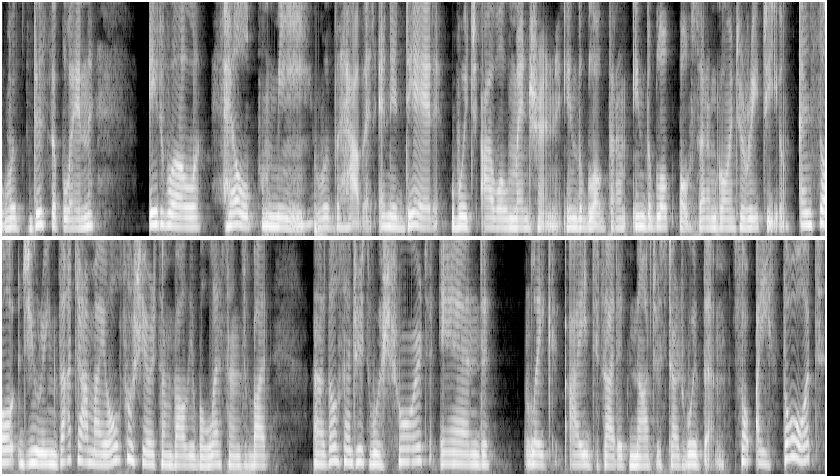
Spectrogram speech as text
with discipline it will help me with the habit. And it did which i will mention in the blog that i'm in the blog post that i'm going to read to you. And so during that time i also shared some valuable lessons but uh, those entries were short and like i decided not to start with them. So i thought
